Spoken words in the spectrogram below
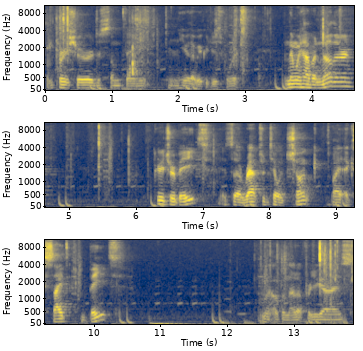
I'm pretty sure just something in here that we could use for it. And then we have another creature bait. It's a raptor tail chunk by Excite Bait. I'm gonna open that up for you guys.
